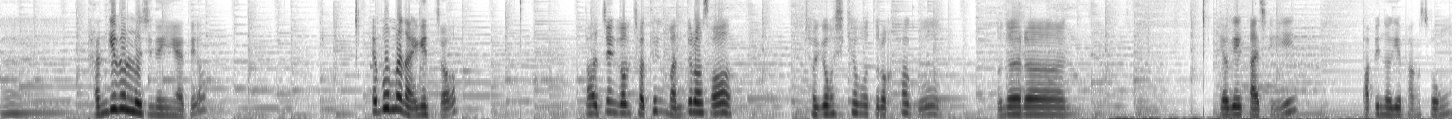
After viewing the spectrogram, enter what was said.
아, 단계별로 진행해야 돼요? 해보면 알겠죠. 나중에 그럼 저택 만들어서 적용시켜 보도록 하고 오늘은 여기까지 마비노기 방송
